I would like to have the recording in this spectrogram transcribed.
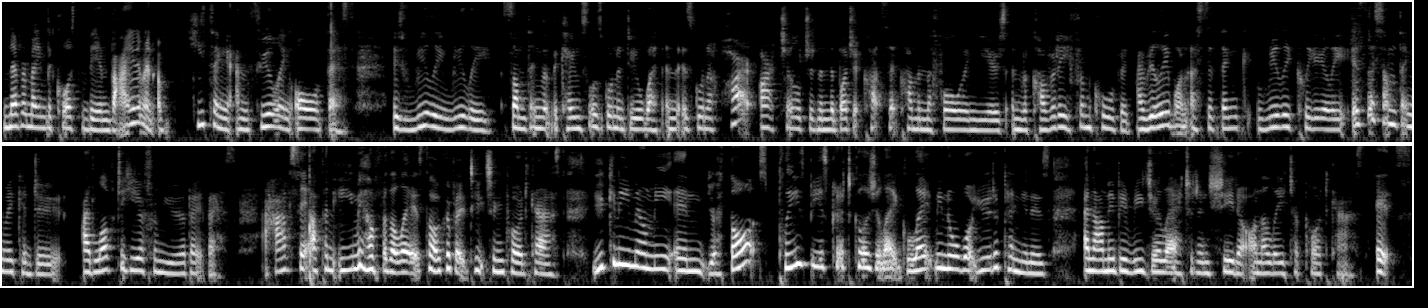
never mind the cost of the environment of heating and fueling all of this, is really, really something that the council is going to deal with and that is going to hurt our children in the budget cuts that come in the following years and recovery from COVID. I really want us to think really clearly is there something we could do? I'd love to hear from you about this. I have set up an email for the Let's Talk About Teaching podcast. You can email me in your thoughts. Please be as critical as you like. Let me know what your opinion is, and I'll maybe read your letter and share it on a later podcast. It's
